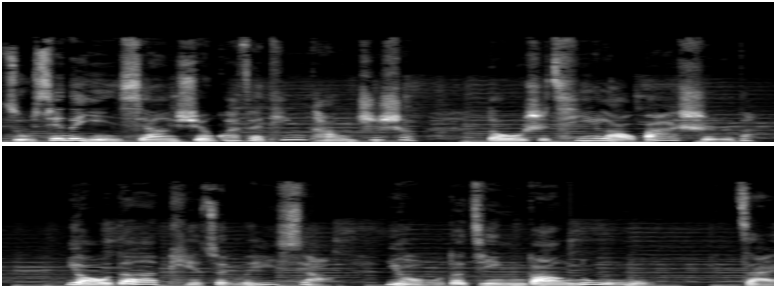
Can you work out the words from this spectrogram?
祖先的影像悬挂在厅堂之上。都是七老八十的，有的撇嘴微笑，有的金刚怒目，在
